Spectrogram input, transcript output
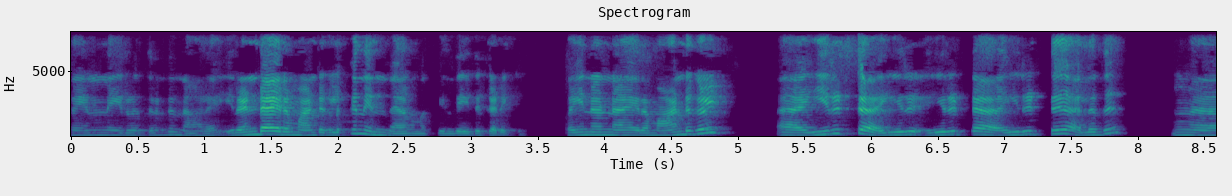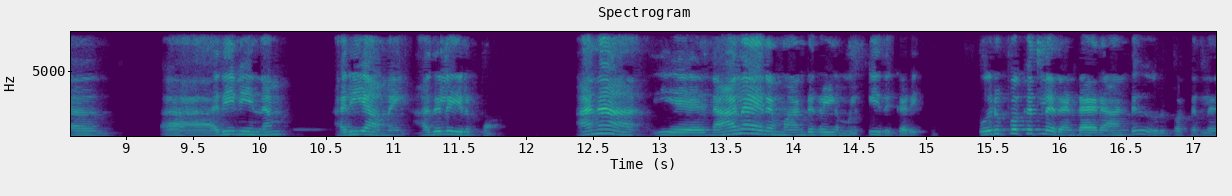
பதினொன்னு இருபத்தி ரெண்டு நாலு இரண்டாயிரம் ஆண்டுகளுக்கு நமக்கு இந்த இது கிடைக்கும். பதினொன்னாயிரம் ஆண்டுகள் இருட்ட இரு இருட்ட இருட்டு அல்லது உம், அறிவீனம் அறியாமை அதுல இருப்போம். ஆனா நாலாயிரம் ஆண்டுகள் நம்மளுக்கு இது கிடைக்கும். ஒரு பக்கத்துல ரெண்டாயிரம் ஆண்டு ஒரு பக்கத்துல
